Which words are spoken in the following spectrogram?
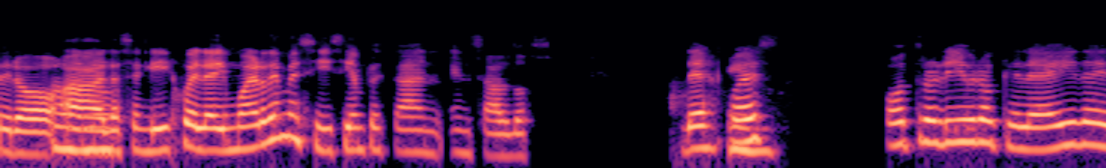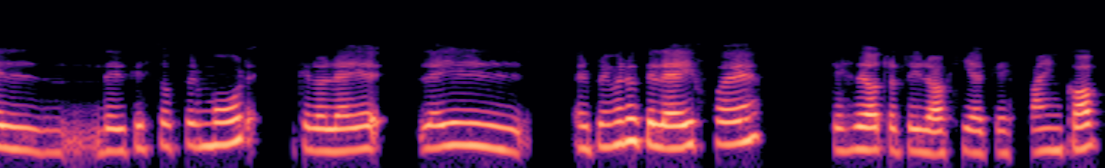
pero ah, a la sanguijuela y muérdeme sí siempre están en saldos. Después, otro libro que leí del, del Christopher Moore, que lo leí, leí el, primero que leí fue, que es de otra trilogía, que es Pine Cop,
